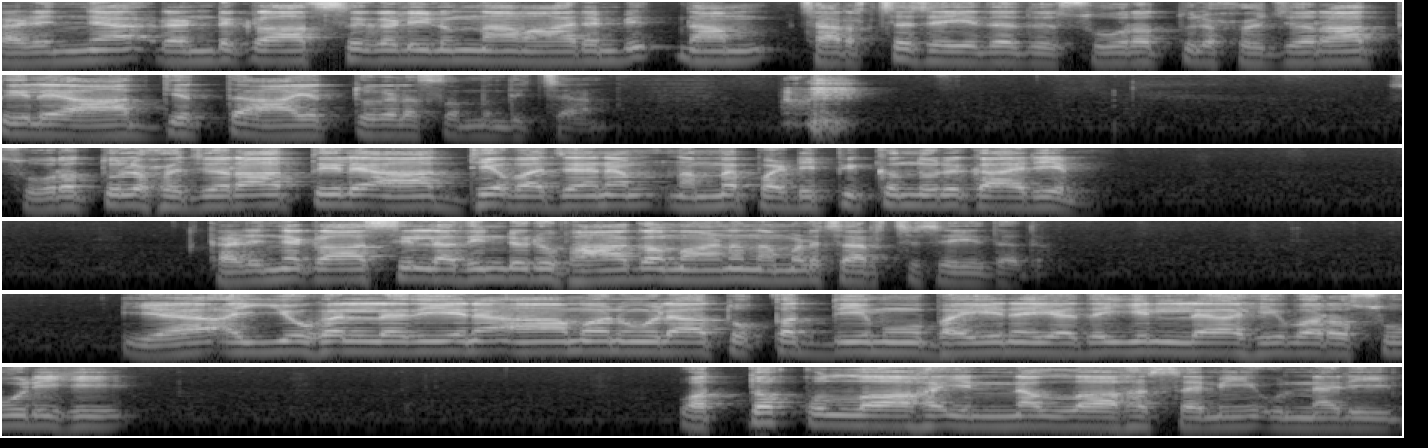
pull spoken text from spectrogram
കഴിഞ്ഞ രണ്ട് ക്ലാസ്സുകളിലും നാം ആരംഭി നാം ചർച്ച ചെയ്തത് സൂറത്തുൽ ഹുജറാത്തിലെ ആദ്യത്തെ ആയത്തുകളെ സംബന്ധിച്ചാണ്. സൂറത്തുൽ ഹുജറാത്തിലെ ആദ്യ വചനം നമ്മെ പഠിപ്പിക്കുന്നൊരു കാര്യം കഴിഞ്ഞ ക്ലാസ്സിൽ അതിന്റെ ഒരു ഭാഗമാണ് നമ്മൾ ചർച്ച ചെയ്തത്. യ അയ്യുഹല്ലദീന ആമനൂല തുക്കദ്ദിമു ബൈന യദയില്ലാഹി വ വത്തഖുല്ലാഹ ഇന്നല്ലാഹ സമീ ഉന്നരീം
